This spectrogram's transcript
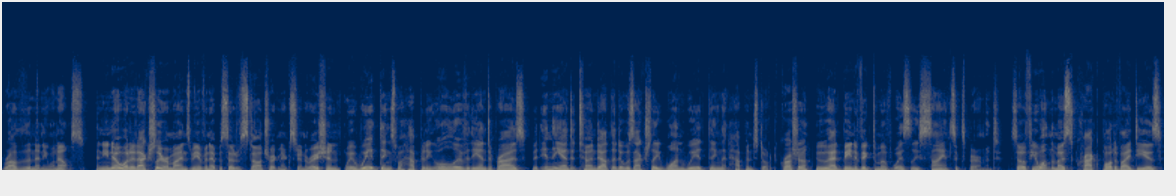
rather than anyone else. And you know what? It actually reminds me of an episode of Star Trek Next Generation where weird things were happening all over the Enterprise, but in the end it turned out that it was actually one weird thing that happened to Dr. Crusher, who had been a victim of Wesley's science experiment. So if you want the most crackpot of ideas,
